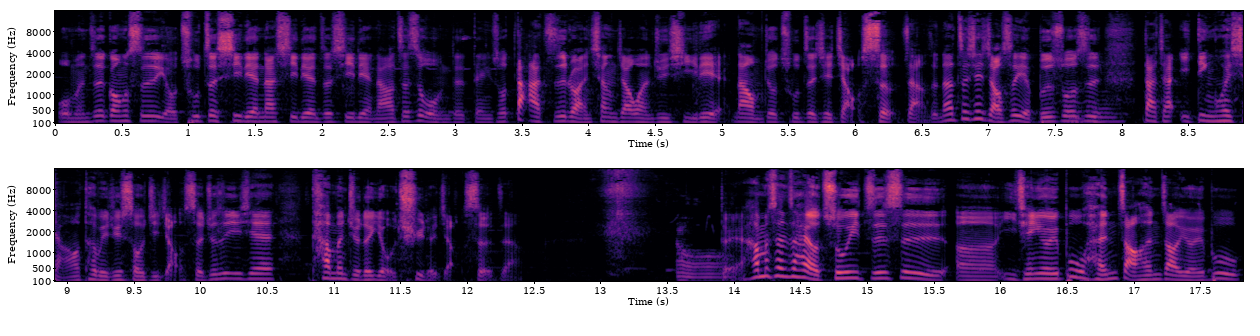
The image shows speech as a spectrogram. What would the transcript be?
我们这公司有出这系列、那系列、这系列，然后这是我们的等于说大只软橡胶玩具系列，那我们就出这些角色这样子。那这些角色也不是说是大家一定会想要特别去收集角色，就是一些他们觉得有趣的角色这样。哦，对他们甚至还有出一支是呃，以前有一部很早很早有一部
